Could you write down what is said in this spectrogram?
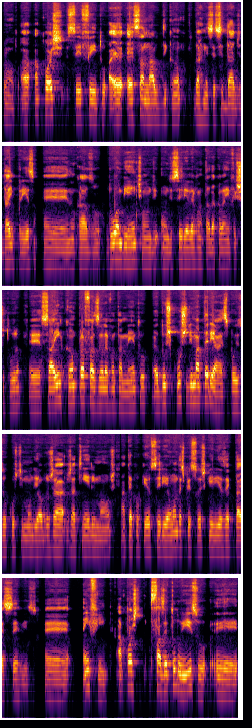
Pronto. após ser feito essa análise de campo das necessidades da empresa, é, no caso do ambiente onde, onde seria levantada aquela infraestrutura, é, sair em campo para fazer o levantamento é, dos custos de materiais, pois o custo de mão de obra já, já tinha ele em mãos, até porque eu seria uma das pessoas que iria executar esse serviço. É, enfim, após fazer tudo isso, eh,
